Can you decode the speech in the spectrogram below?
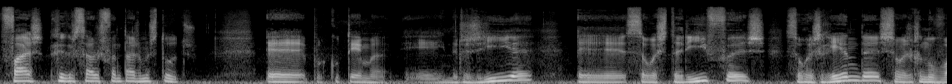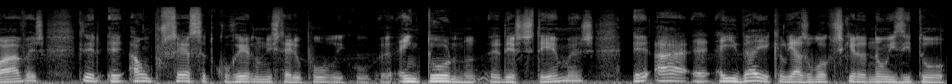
faz regressar os fantasmas todos. É, porque o tema é energia, eh, são as tarifas, são as rendas, são as renováveis. Quer dizer, eh, há um processo a decorrer no Ministério Público eh, em torno destes temas. há a ideia, que aliás o Bloco de Esquerda não hesitou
